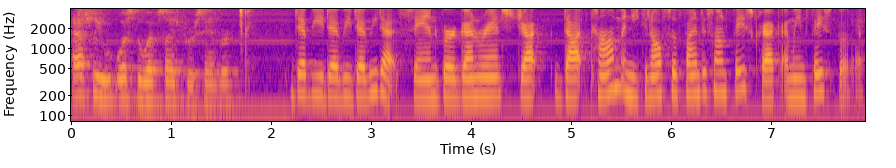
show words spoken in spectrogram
Ashley, what's the website for Sandburr? www.sandburrgunranch.com, and you can also find us on Facecrack. I mean Facebook.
